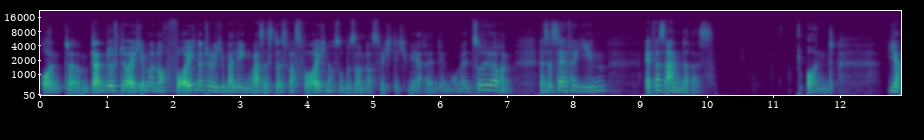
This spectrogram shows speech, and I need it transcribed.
Und ähm, dann dürft ihr euch immer noch für euch natürlich überlegen, was ist das, was für euch noch so besonders wichtig wäre in dem Moment zu hören. Das ist ja für jeden etwas anderes. Und ja,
